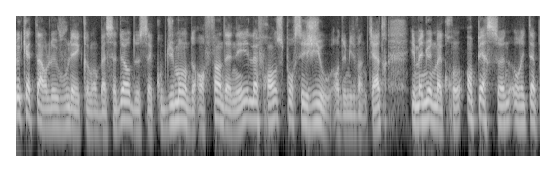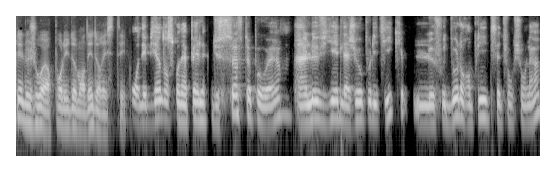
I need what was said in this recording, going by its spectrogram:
Le Qatar le voulait comme ambassadeur de sa Coupe du Monde en fin d'année, la France pour ses JO en 2024. Emmanuel Macron en personne aurait appelé le joueur pour lui demander de rester. On est bien dans ce qu'on appelle du soft power, un levier de la géopolitique. Le football remplit cette fonction-là.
